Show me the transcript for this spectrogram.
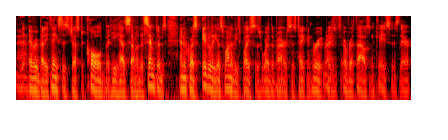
Yeah. Everybody thinks it's just a cold, but he has some of the symptoms. And of course, Italy is one of these places where the virus has taken root. Right. There's over a thousand cases there.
